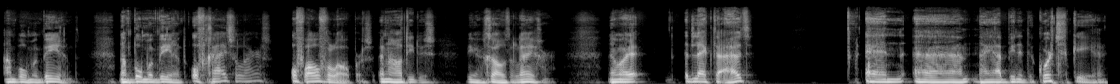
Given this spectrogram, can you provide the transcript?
aan Bomme Berend. Dan Bomme Berend of gijzelaars of overlopers. En dan had hij dus weer een groter leger. Nou, maar het lekte uit. En eh, nou ja, binnen de kortste keren.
